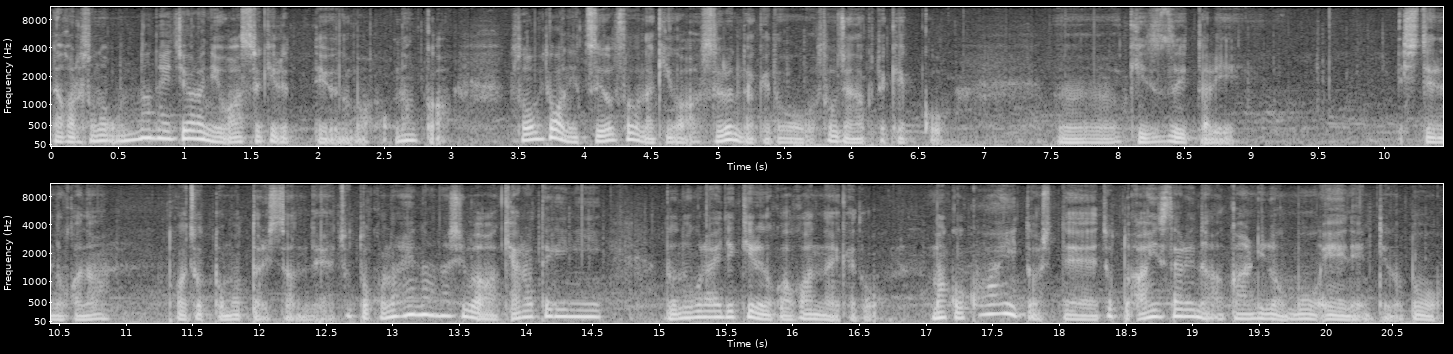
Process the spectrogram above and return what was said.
だからその女の意地悪に弱すぎるっていうのもなんかそういうところに強そうな気がするんだけどそうじゃなくて結構うん傷ついたりしてるのかなとかちょっと思ったりしたんでちょっとこの辺の話はキャラ的にどのぐらいできるのか分かんないけどまあここはいいとしてちょっと愛されなあかん理論もええねんっていうのと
